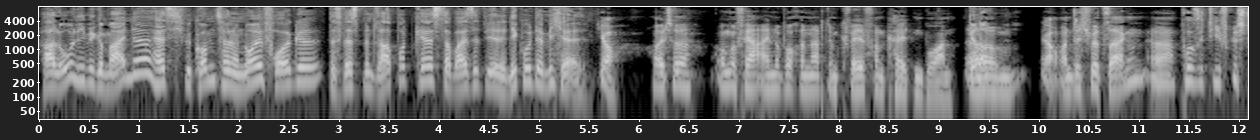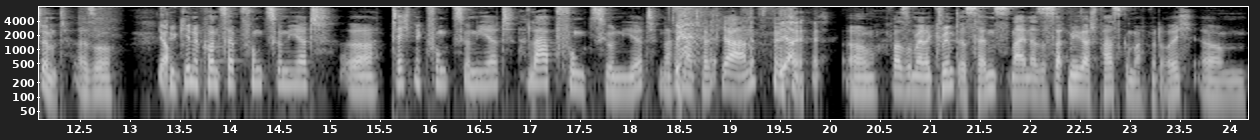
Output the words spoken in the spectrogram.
Hallo, liebe Gemeinde, herzlich willkommen zu einer neuen Folge des Westmund Lab Podcast. Dabei sind wir der Nico und der Michael. Ja, heute ungefähr eine Woche nach dem Quell von Kaltenborn. Genau. Ähm, ja, und ich würde sagen, äh, positiv gestimmt. Also Ja. Hygienekonzept funktioniert, äh, Technik funktioniert, Lab funktioniert nach anderthalb Jahren. Ja. ähm, war so meine Quintessenz. Nein, also es hat mega Spaß gemacht mit euch. Ähm,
